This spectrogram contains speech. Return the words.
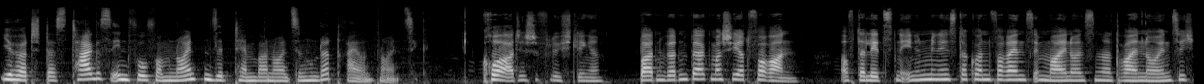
Ihr hört das Tagesinfo vom 9. September 1993. Kroatische Flüchtlinge. Baden-Württemberg marschiert voran. Auf der letzten Innenministerkonferenz im Mai 1993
